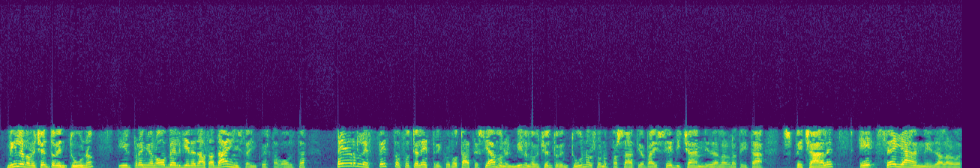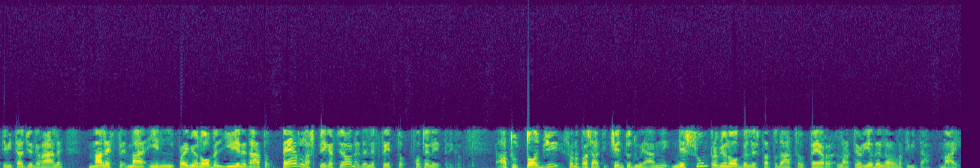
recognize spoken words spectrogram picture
1921 il premio Nobel viene dato ad Einstein questa volta per l'effetto fotoelettrico. Notate, siamo nel 1921, sono passati ormai 16 anni dalla relatività speciale e 6 anni dalla relatività generale, ma, ma il premio Nobel gli viene dato per la spiegazione dell'effetto fotoelettrico. A tutt'oggi sono passati 102 anni, nessun premio Nobel è stato dato per la teoria della relatività, mai.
